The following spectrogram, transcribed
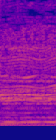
grace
